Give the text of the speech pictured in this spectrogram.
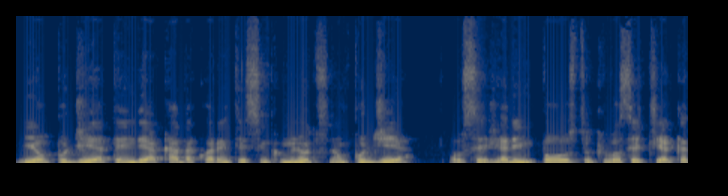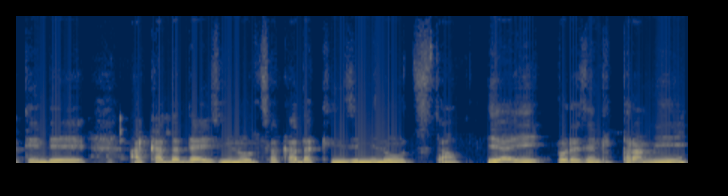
E eu podia atender a cada 45 minutos? Não podia. Ou seja, era imposto que você tinha que atender a cada 10 minutos, a cada 15 minutos tal. E aí, por exemplo, para mim,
